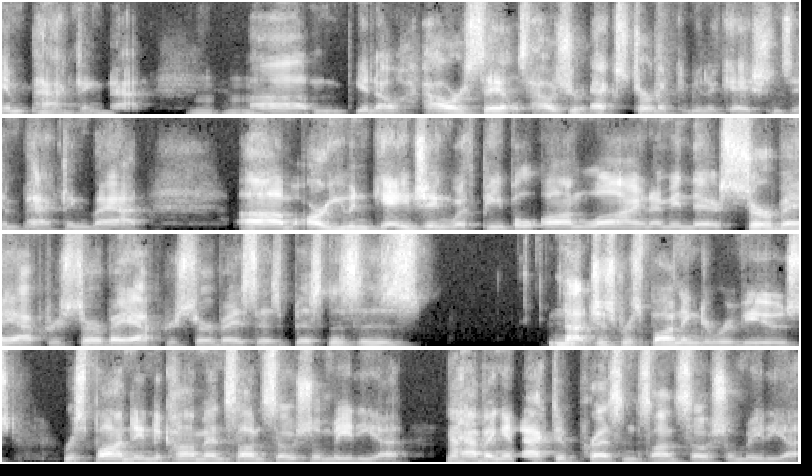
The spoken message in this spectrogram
impacting that mm-hmm. um, you know how are sales how's your external communications impacting that um, are you engaging with people online i mean there's survey after survey after survey says businesses not just responding to reviews responding to comments on social media yeah. having an active presence on social media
